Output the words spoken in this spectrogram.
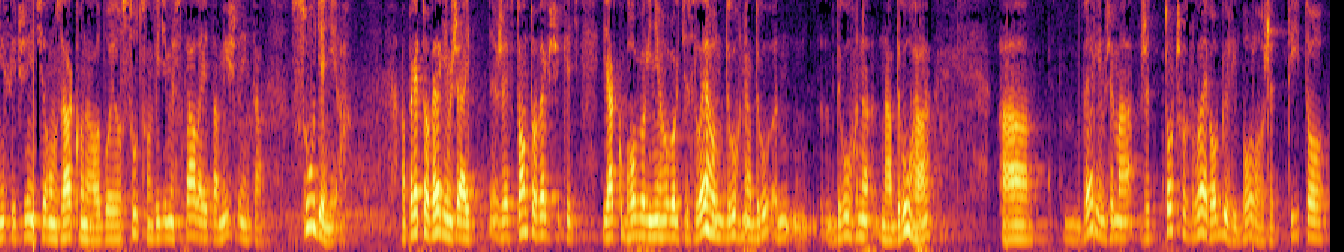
nie si činiteľom zákona, alebo jeho sudcom. Vidíme stále, je tá myšlienka, súdenia. A preto verím, že aj že v tomto verši, keď Jakub hovorí, nehovorte zlého druh na, dru, druh na, na druha, a verím, že, ma, že to, čo zle robili, bolo, že títo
